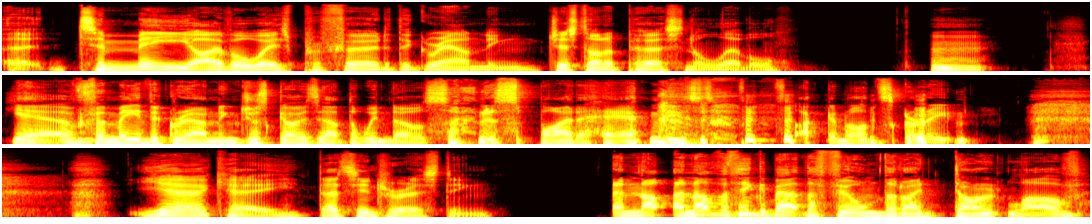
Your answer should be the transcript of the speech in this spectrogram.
uh, to me, I've always preferred the grounding, just on a personal level. Mm. Yeah, and for me, the grounding just goes out the window as soon as Spider Ham is fucking on screen. Yeah, okay, that's interesting. An- another thing about the film that I don't love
